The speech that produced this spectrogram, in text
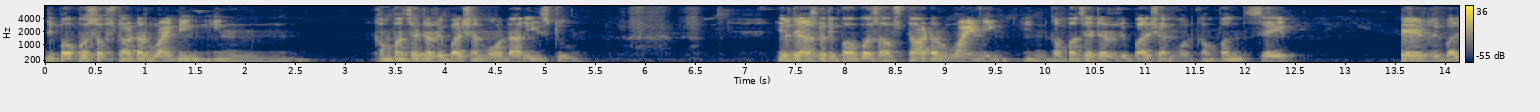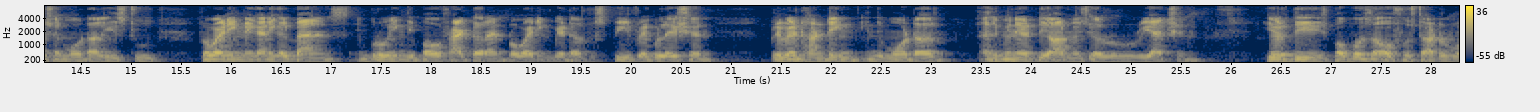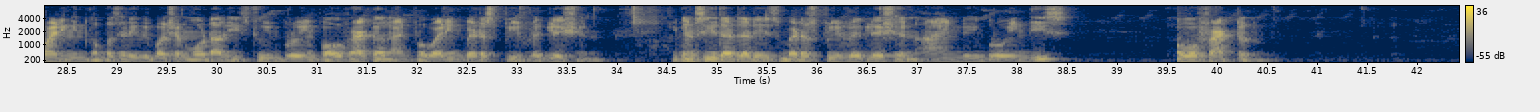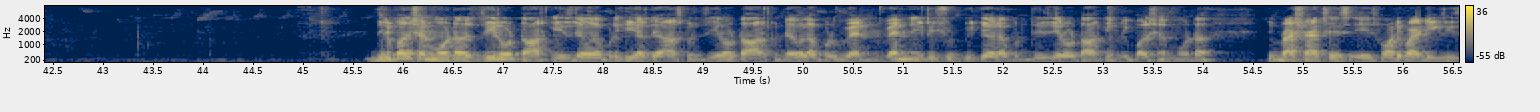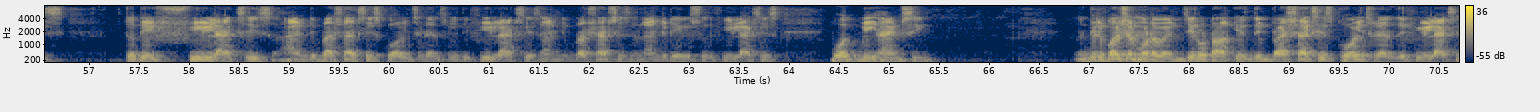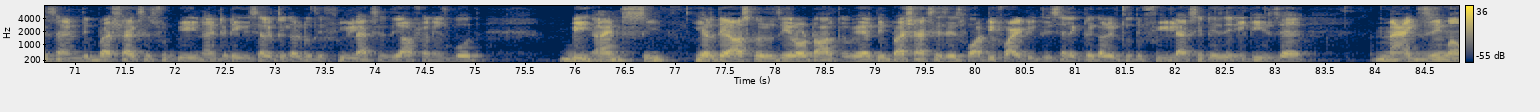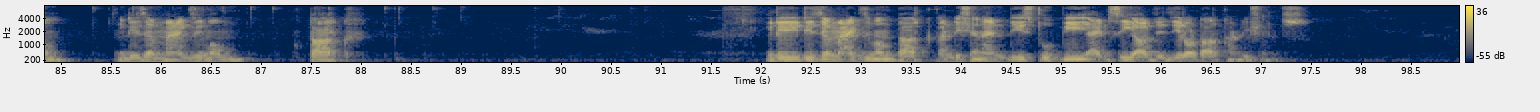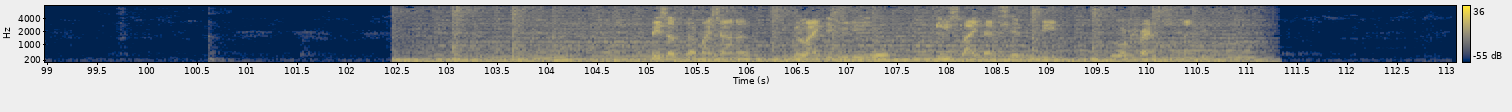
The purpose of starter winding in compensator repulsion motor is to here they ask the purpose of starter winding in compensator repulsion mode compensated repulsion motor is to providing mechanical balance improving the power factor and providing better speed regulation prevent hunting in the motor, eliminate the armature reaction. Here the purpose of starter winding in compensating repulsion motor is to improving power factor and providing better speed regulation. You can see that that is better speed regulation and improving this power factor. The repulsion motor zero torque is developed. Here they ask zero torque developed when when it should be developed the zero torque in repulsion motor. The brush axis is 45 degrees to the field axis and the brush axis coincidence with the field axis and the brush axis is 90 degrees to the field axis both B and C. The repulsion motor when zero torque is the brush axis coincidence the field axis and the brush axis should be 90 degrees electrical to the field axis. The option is both B and C. Here they ask for zero torque where the brush axis is 45 degrees electrically to the field axis. It is, it is a maximum it is a maximum torque it is, it is a maximum torque condition and these two b and c are the zero torque conditions please subscribe my channel. If you like the video please like and share to the your friends. Thank you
